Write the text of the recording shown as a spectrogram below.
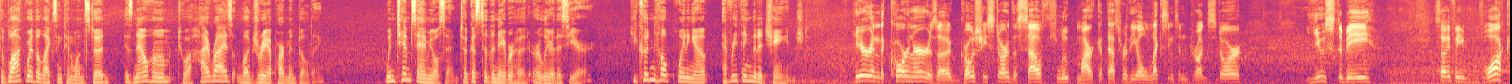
The block where the Lexington once stood is now home to a high rise luxury apartment building. When Tim Samuelson took us to the neighborhood earlier this year, he couldn't help pointing out everything that had changed. Here in the corner is a grocery store, the South Loop Market. That's where the old Lexington drugstore used to be. So if we walk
